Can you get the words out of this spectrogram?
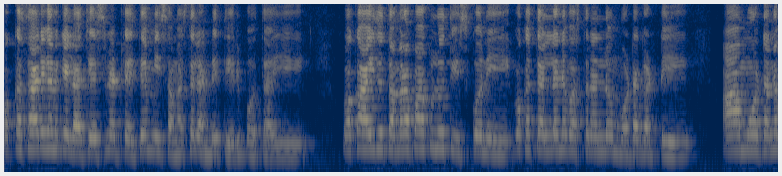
ఒక్కసారి కనుక ఇలా చేసినట్లయితే మీ సమస్యలన్నీ తీరిపోతాయి. ఒక ఐదు తమలపాకులు తీసుకొని ఒక తెల్లని వస్త్రంలో మూటగట్టి ఆ మూటను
